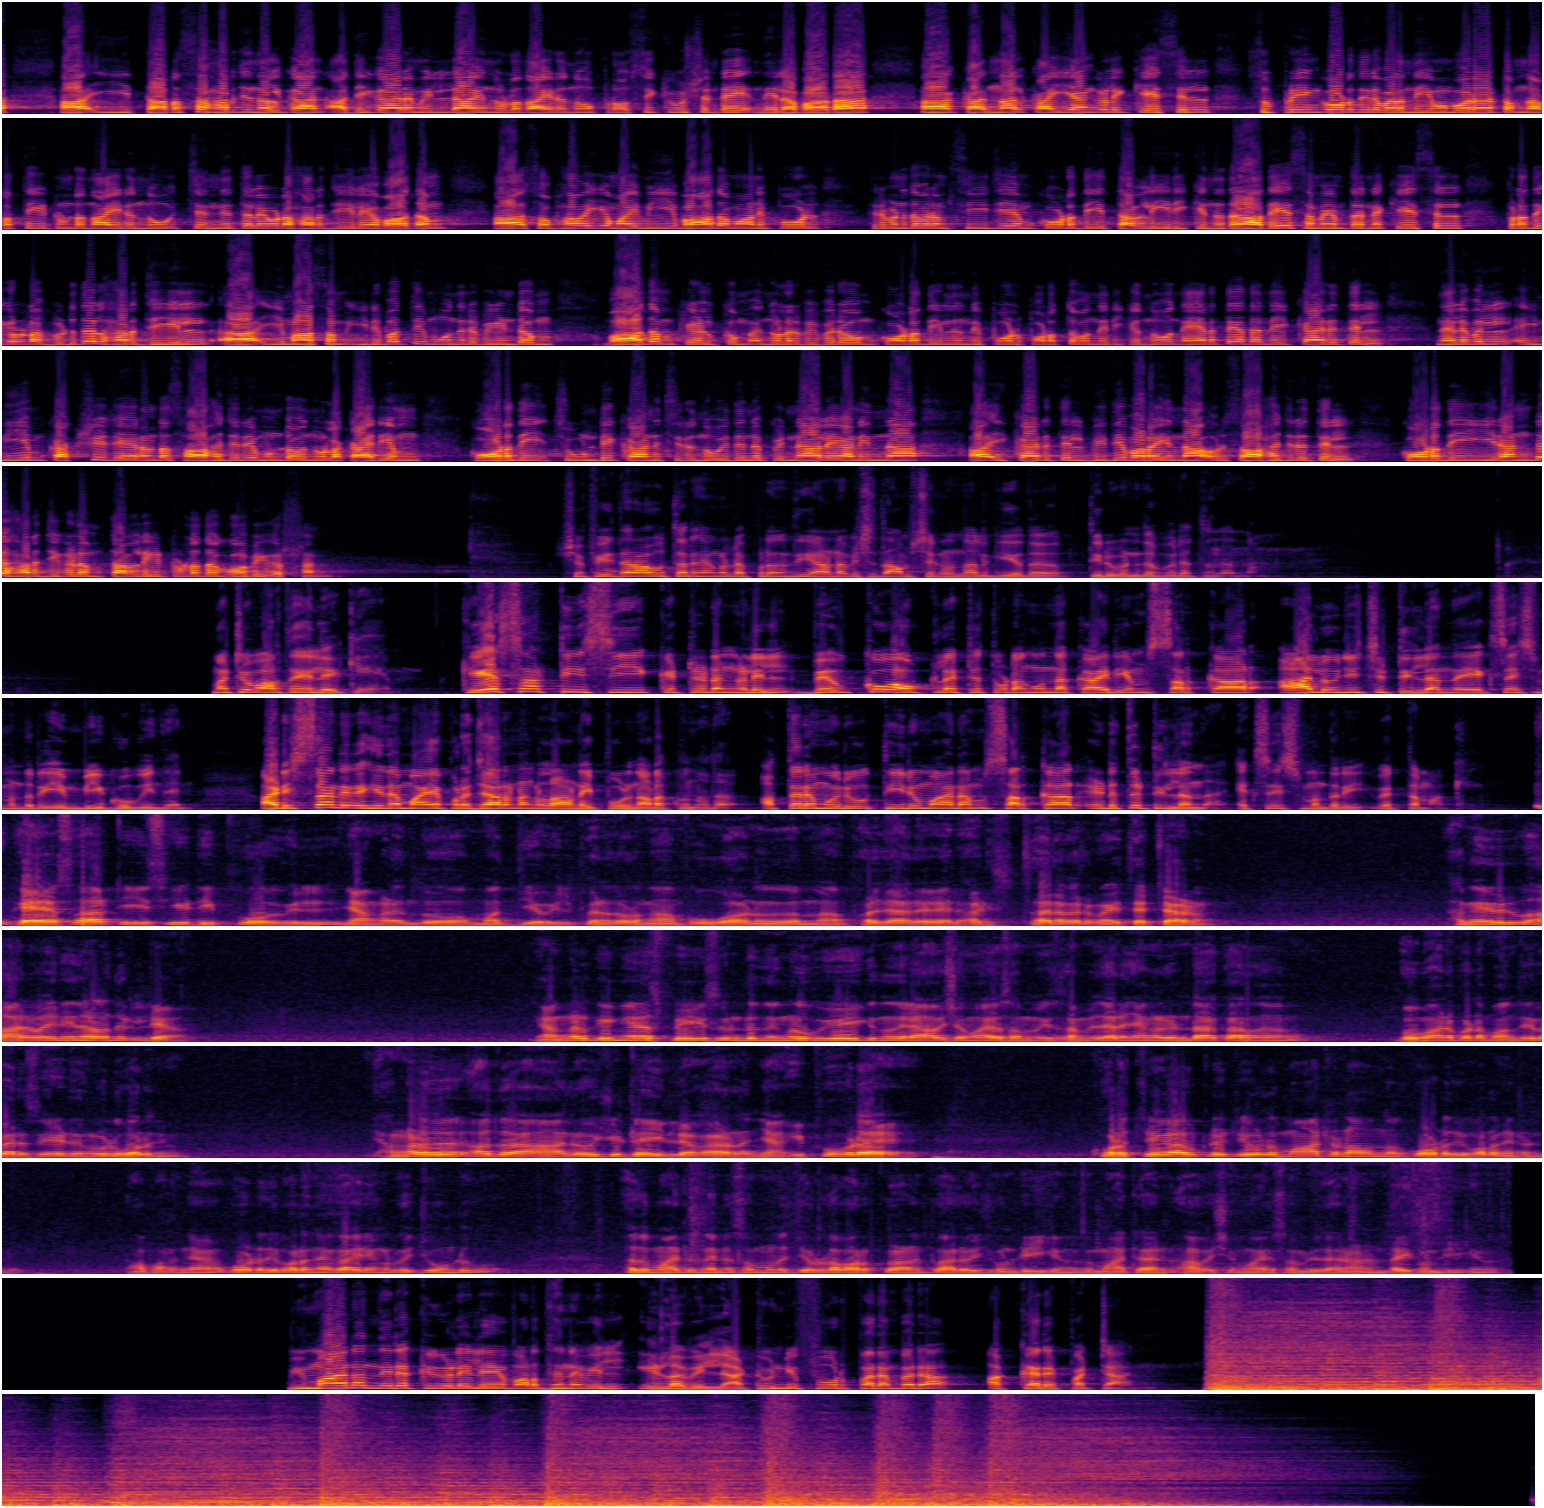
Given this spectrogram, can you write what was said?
ഈ തടസ്സ ഹർജി നൽകാൻ അധികാരമില്ല എന്നുള്ളതായിരുന്നു പ്രോസിക്യൂഷന്റെ നിലപാട്. എന്നാൽ കയ്യാങ്കളി കേസിൽ സുപ്രീം കോടതിയിൽ വരെ നിയമപോരാട്ടം നടത്തിയിട്ടുണ്ടെന്നായിരുന്നു ചെന്നിത്തലയുടെ ഹർജിയിലെ വാദം. സ്വാഭാവികമായും ഈ വാദമാണ് ഇപ്പോൾ തിരുവനന്തപുരം സി ജെ എം കോടതി തള്ളിയിരിക്കുന്നത്. അതേസമയം തന്നെ കേസിൽ പ്രതികളുടെ വിടുതൽ ഹർജിയിൽ ഈ മാസം ഇരുപത്തിമൂന്നിന് വീണ്ടും വാദം കേൾക്കും എന്നുള്ള വിവരവും കോടതിയിൽ നിന്ന് ഇപ്പോൾ പുറത്തു വന്നിരിക്കുന്നു. നേരത്തെ തന്നെ ഇക്കാര്യത്തിൽ നിലവിൽ ഇനിയും കക്ഷി ചേരേണ്ട സാഹചര്യമുണ്ടോ എന്നുള്ള കാര്യം കോടതി ചൂണ്ടിക്കാണിച്ചിരുന്നു. ഇതിന് പിന്നാലെയാണ് ഇന്ന് ഇക്കാര്യത്തിൽ വിധി പറയുന്ന ഒരു സാഹചര്യത്തിൽ കോടതി ഈ രണ്ട് ഹർജികളും തള്ളിയിട്ടുള്ളത് ഗോപികൃഷ്ണൻ. ഷഫീദ് റാവുത്തർ ഞങ്ങളുടെ പ്രതിനിധിയാണ് വിശദാംശങ്ങൾ നൽകിയത് തിരുവനന്തപുരത്ത് നിന്നും. മറ്റു വാർത്തയിലേക്ക്. K S R T C കെട്ടിടങ്ങളിൽ ബെവ്കോ ഔട്ട്ലെറ്റ് തുടങ്ങുന്ന കാര്യം സർക്കാർ ആലോചിച്ചിട്ടില്ലെന്ന് എക്സൈസ് മന്ത്രി എം ഗോവിന്ദൻ. അടിസ്ഥാനരഹിതമായ പ്രചാരണങ്ങളാണ് ഇപ്പോൾ നടക്കുന്നത്. അത്തരമൊരു തീരുമാനം സർക്കാർ എടുത്തിട്ടില്ലെന്ന് എക്സൈസ് മന്ത്രി വ്യക്തമാക്കി. K S R T C ഡിപ്പോയിൽ ഞങ്ങളെന്തോ മദ്യ വിൽപ്പന തുടങ്ങാൻ പോവുകയാണ് എന്ന പ്രചാരവേല അടിസ്ഥാനപരമായി തെറ്റാണ്. അങ്ങനെ ഒരു ആലോചന നടന്നിട്ടില്ല. ഞങ്ങൾക്ക് ഇങ്ങനെ സ്പേസ് ഉണ്ട് നിങ്ങൾ ഉപയോഗിക്കുന്നതിന് ആവശ്യമായ സംവി- സംവിധാനം ഞങ്ങൾ ഉണ്ടാക്കാമെന്ന് ബഹുമാനപ്പെട്ട മന്ത്രി പരസ്യമായിട്ട് നിങ്ങളോട് പറഞ്ഞു. ഞങ്ങൾ അത് ആലോചിച്ചിട്ടേ ഇല്ല. കാരണം ഞാൻ ഇപ്പോൾ ഇവിടെ കുറച്ച് ഔട്ട്ലെറ്റുകൾ മാറ്റണമെന്ന് കോടതി പറഞ്ഞിട്ടുണ്ട്. ആ പറഞ്ഞ കോടതി പറഞ്ഞ കാര്യങ്ങൾ വെച്ചുകൊണ്ട് അത് മാറ്റുന്നതിനെ സംബന്ധിച്ചുള്ള വർക്കാണ് ഇപ്പോൾ ആലോചിച്ചുകൊണ്ടിരിക്കുന്നത്. മാറ്റാൻ ആവശ്യമായ സംവിധാനമാണ് ഉണ്ടായിക്കൊണ്ടിരിക്കുന്നത്. വിമാന നിരക്കുകളിലെ വർധനവിൽ ഇളവില്ല. ട്വന്റി ഫോർ പരമ്പര അക്കരെ പറ്റാൻ.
